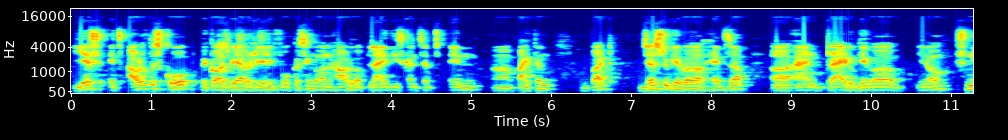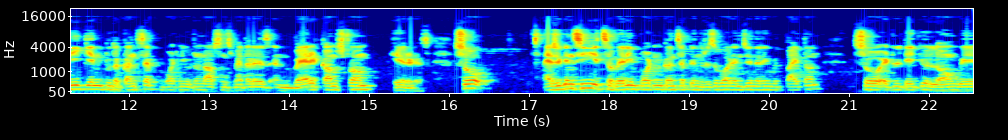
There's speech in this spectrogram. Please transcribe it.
Yes, it's out of the scope because we are really focusing on how to apply these concepts in uh, Python. But just to give a heads up uh, and try to give a you know sneak into the concept what Newton-Raphson's method is and where it comes from, here it is. So as you can see it's a very important concept in reservoir engineering with python. So it will take you a long way.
